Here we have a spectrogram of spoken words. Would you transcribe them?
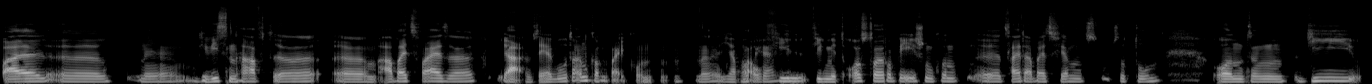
weil äh, eine gewissenhafte ähm, Arbeitsweise ja sehr gut ankommt bei Kunden. Ne? Ich habe auch Okay. viel, viel mit osteuropäischen Kunden, äh, Zeitarbeitsfirmen zu, zu tun und ähm, die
